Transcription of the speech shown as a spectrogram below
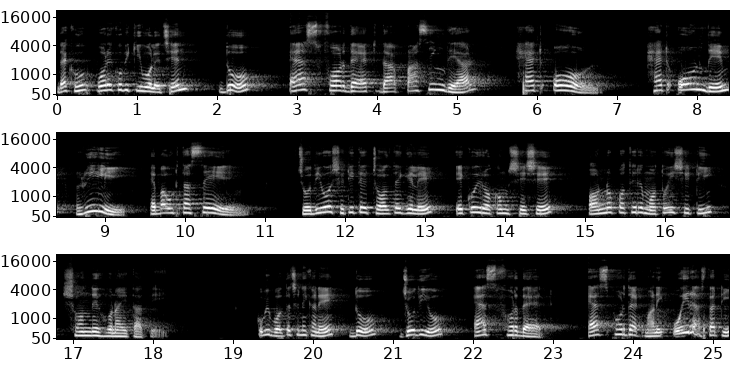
দেখো, পরে কবি কি বলেছেন? Though as for that the passing there had worn had worn them really about the same যদিও সেটিতে চলতে গেলে একই রকম শেষে অন্য পথের মতোই সেটি সন্দেহ নাই তাতে। কবি বলতেছেন এখানে, দো, যদিও as for that as for that মানে ওই রাস্তাটি,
